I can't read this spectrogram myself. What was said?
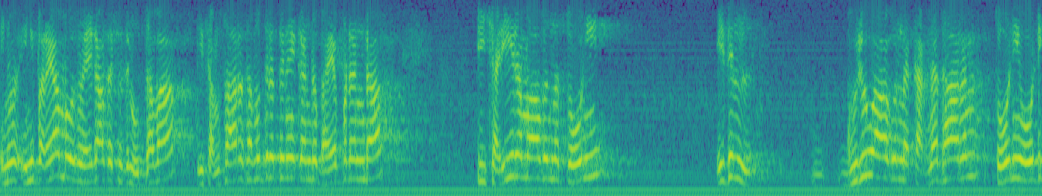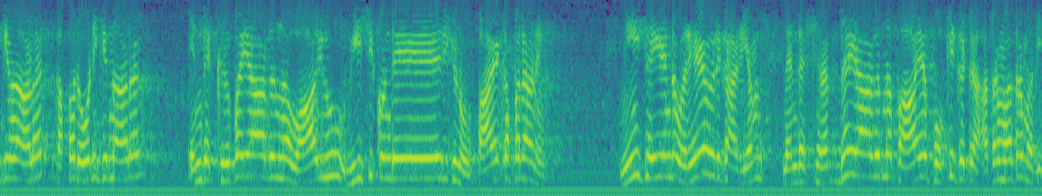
ഇനി ഇനി പറയാൻ പോകുന്നു ഏകാദശത്തിൽ ഉദ്ധവ ഈ സംസാര സമുദ്രത്തിനെ കണ്ട് ഭയപ്പെടേണ്ട ഈ ശരീരമാവുന്ന തോണി ഇതിൽ ഗുരുവാകുന്ന കർണധാരൻ തോണി ഓടിക്കുന്ന ആൾ കപ്പൽ ഓടിക്കുന്ന ആൾ എന്റെ കൃപയാകുന്ന വായു വീശിക്കൊണ്ടേയിരിക്കണു പായക്കപ്പലാണ്. നീ ചെയ്യേണ്ട ഒരേ ഒരു കാര്യം നിന്റെ ശ്രദ്ധയാകുന്ന പായ പൊക്കിക്കെട്ടുക അത്രമാത്രം മതി.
